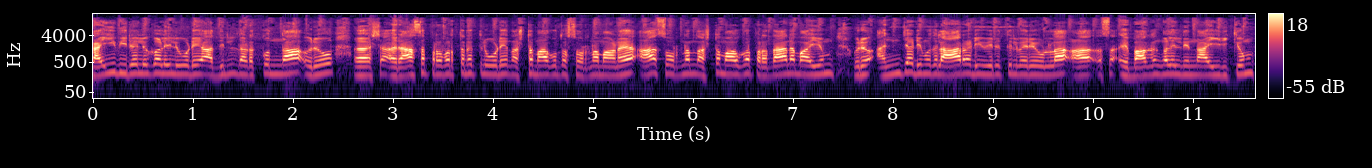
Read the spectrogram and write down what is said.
കൈവിരലുകളിലൂടെ അതിൽ നടക്കുന്ന ഒരു രാസപ്രവർത്തനത്തിലൂടെ നഷ്ടമാകുന്ന സ്വർണമാണ് ആ സ്വർണം നഷ്ടമാവുക പ്രധാനമായും ഒരു അഞ്ചടി മുതൽ ആറടി ഉയരത്തിൽ വരെയുള്ള ഭാഗങ്ങളിൽ നിന്നായിരിക്കും.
